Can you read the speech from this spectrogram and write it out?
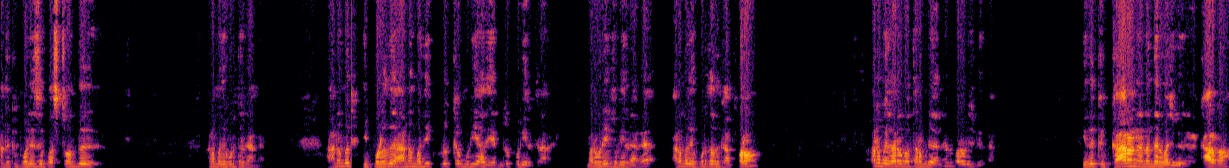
அதுக்கு போலீஸ் ஃபர்ஸ்ட் வந்து அனுமதி கொடுத்துருக்காங்க. அனுமதி இப்பொழுது அனுமதி கொடுக்க முடியாது என்று கூறியிருக்கிறார்கள். மறுபடியும் சொல்லியிருக்காங்க அனுமதி கொடுத்ததுக்கு அப்புறம் அனுமதி தர தர முடியாதுன்னு மறுபடியும் சொல்லியிருக்காங்க. இதுக்கு காரணம் என்னன்னு தெரியுமா சொல்லியிருக்காங்க? காரணம்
